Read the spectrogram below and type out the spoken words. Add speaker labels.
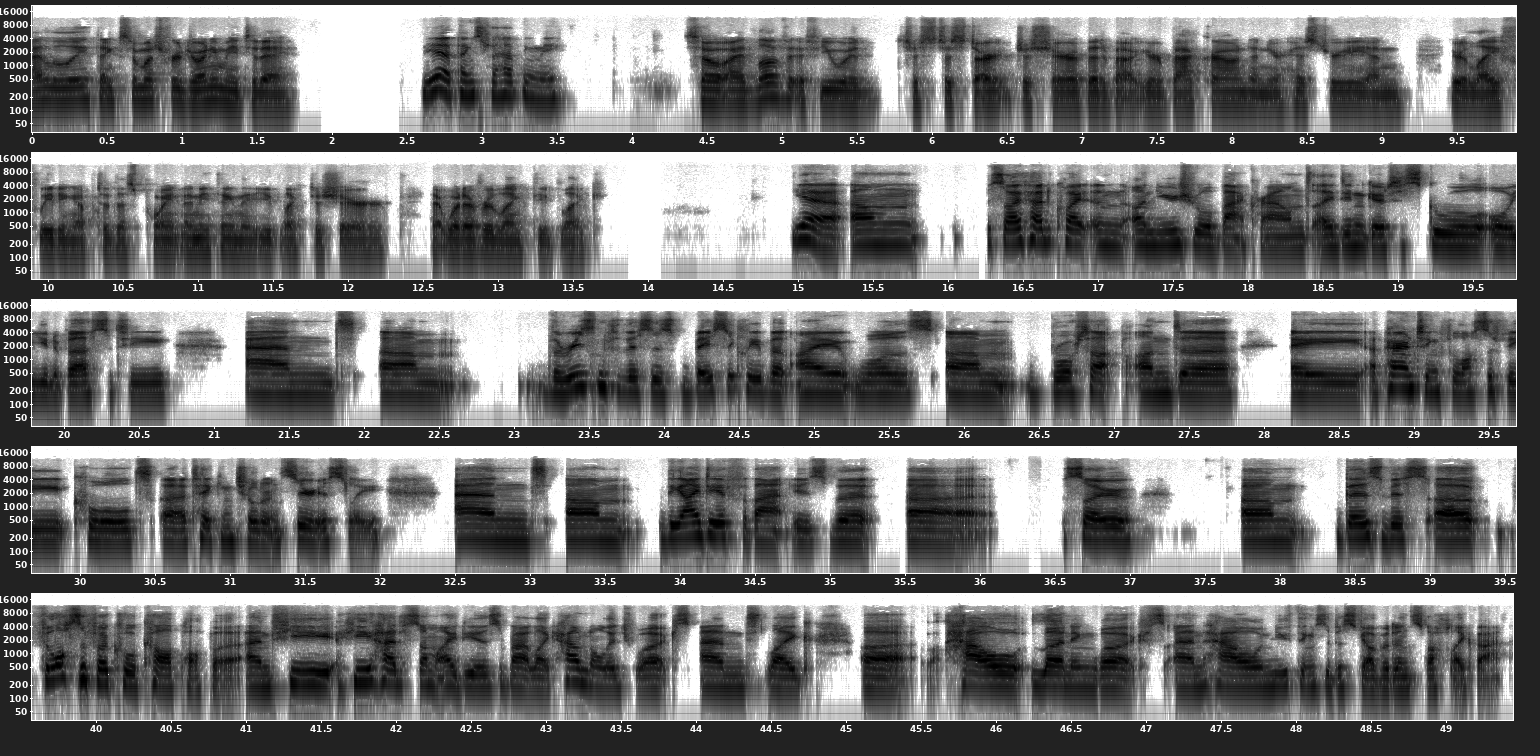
Speaker 1: Hi, Lily. Thanks so much for joining me today.
Speaker 2: Yeah, thanks for having me.
Speaker 1: So, I'd love if you would just to start, just share a bit about your background and your history and your life leading up to this point. Anything that you'd like to share at whatever length you'd like.
Speaker 2: Yeah. Um, so, I've had quite an unusual background. I didn't go to school or university. And um, the reason for this is basically that I was um, brought up under a, a parenting philosophy called uh, taking children seriously. And um, the idea for that is that, uh, so um, there's this uh, philosopher called Karl Popper, and he he had some ideas about like how knowledge works and like uh, how learning works and how new things are discovered and stuff like that.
